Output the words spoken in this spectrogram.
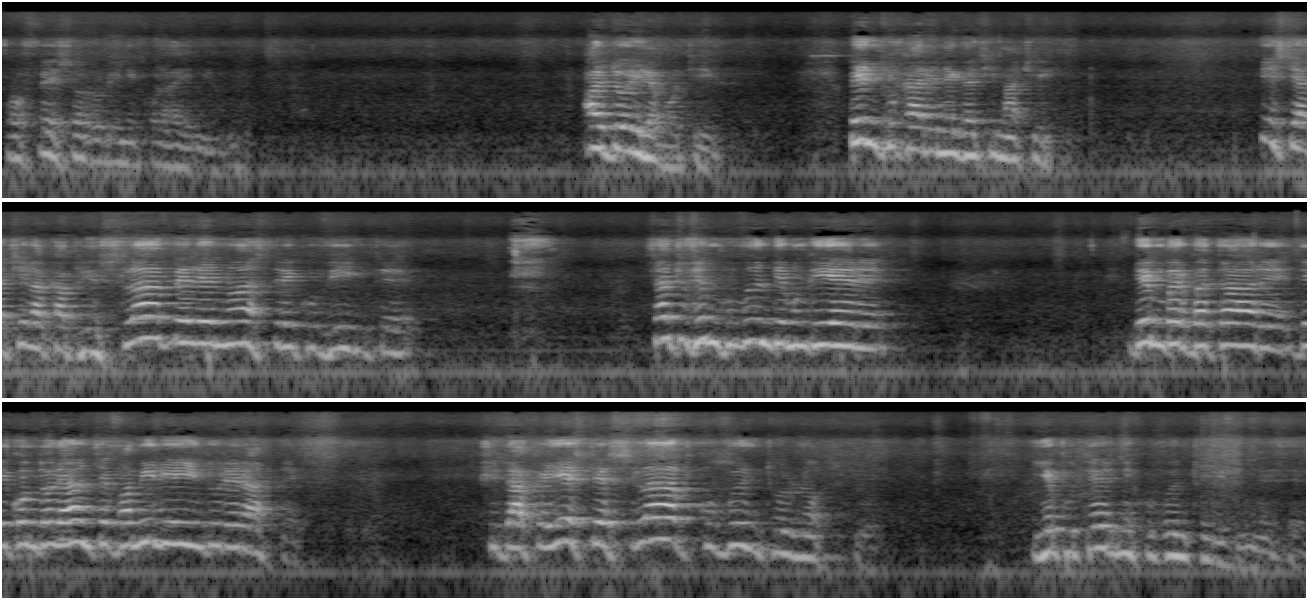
profesorului Nicolae Miu. Al doilea motiv pentru care ne găsim aici este acela ca prin slabele noastre cuvinte. Să aducem cuvânt de mângâiere, de îmbărbătare, de condoleanțe familiei îndurerate. Și dacă este slab cuvântul nostru, e puternic cuvântul lui Dumnezeu.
